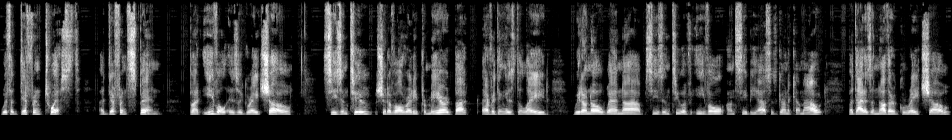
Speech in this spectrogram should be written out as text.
with a different twist, a different spin. But Evil is a great show. Season two should have already premiered, but everything is delayed. We don't know when uh, season two of Evil on CBS is going to come out, but that is another great show.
